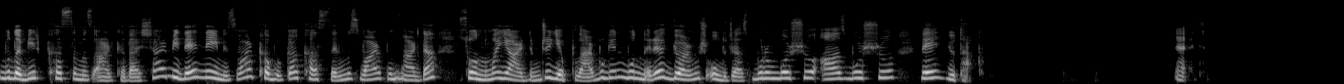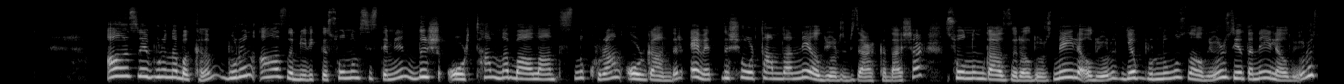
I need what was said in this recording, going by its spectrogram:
Bu da bir kasımız arkadaşlar. Bir de neyimiz var? Kaburga kaslarımız var. Bunlar da solunuma yardımcı yapılar. Bugün bunları görmüş olacağız. Burun boşluğu, ağız boşluğu ve yutak. Evet. Ağız ve buruna bakalım. Burun ağızla birlikte solunum sisteminin dış ortamla bağlantısını kuran organdır. Evet dış ortamdan ne alıyoruz biz arkadaşlar? Solunum gazları alıyoruz. Neyle alıyoruz? Ya burnumuzla alıyoruz ya da neyle alıyoruz?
